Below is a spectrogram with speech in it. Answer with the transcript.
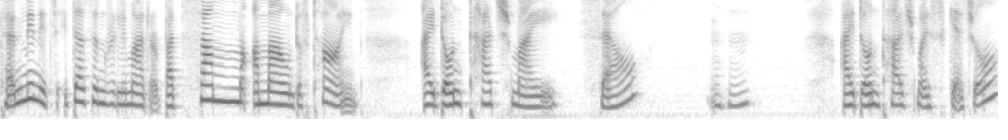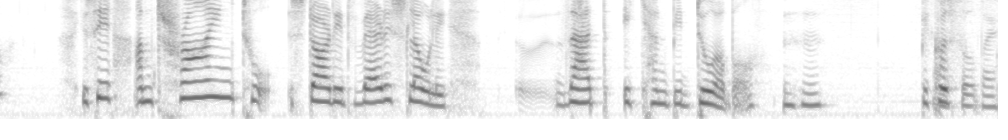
10 minutes, it doesn't really matter, but some amount of time, I don't touch my cell. Mm-hmm. I don't touch my schedule. You see, I'm trying to start it very slowly that it can be doable. Mm-hmm. Because Absolutely.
